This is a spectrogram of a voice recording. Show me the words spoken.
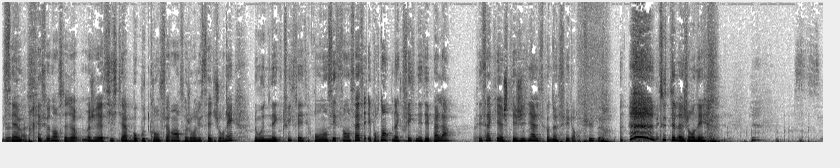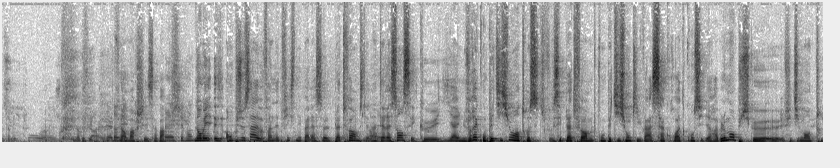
C'est impressionnant. C'est-à-dire, moi, j'ai assisté à beaucoup de conférences aujourd'hui cette journée. Le mot de Netflix a été prononcé sans cesse, et pourtant, Netflix n'était pas là. C'est ça qui est acheté génial, ce qu'on a fait leur pub toute la journée. Faire marcher, ça va. Non, mais euh, en plus de ça, enfin, Netflix n'est pas la seule plateforme. Ce qui est intéressant, c'est qu'il y a une vraie compétition entre ces plateformes, compétition qui va s'accroître considérablement, puisque euh, effectivement tout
